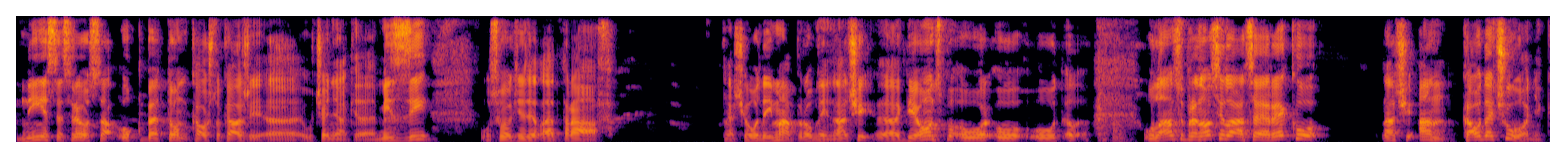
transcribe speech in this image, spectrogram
nije se sreo sa ukbetom, kao što kaže uh, učenjak uh, Mizzi, u svojoj knjizi Atraf. Znači, ovdje ima problem, znači, uh, gdje on spo, u, u, u, u lancu prenosilaca je rekao, znači, an, kao da je čuo od njeg.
